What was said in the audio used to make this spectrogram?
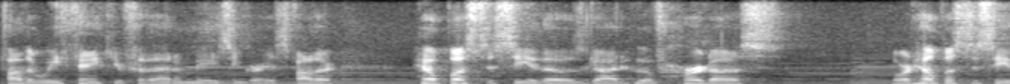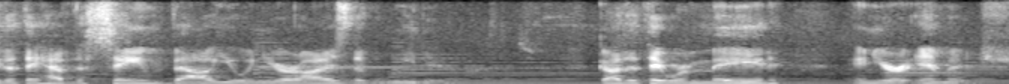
Father, we thank you for that amazing grace. Father, help us to see those, God, who have hurt us. Lord, help us to see that they have the same value in your eyes that we do. God, that they were made in your image.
